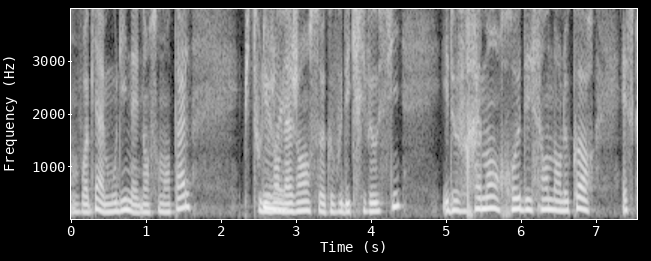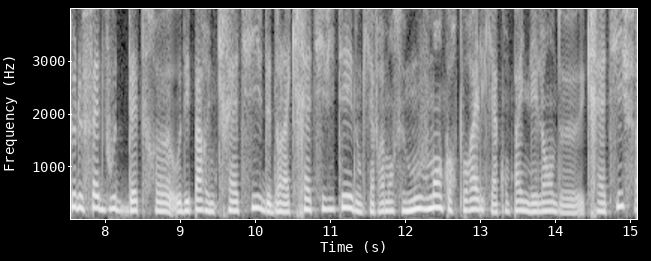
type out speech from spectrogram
on voit bien, elle mouline, elle est dans son mental. Et puis tous les gens de l'agence que vous décrivez aussi, et de vraiment redescendre dans le corps. Est-ce que le fait, vous, d'être euh, au départ une créative, d'être dans la créativité, donc il y a vraiment ce mouvement corporel qui accompagne l'élan de créatif,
